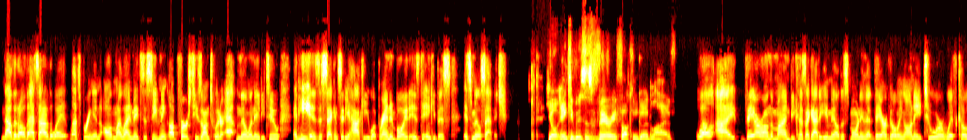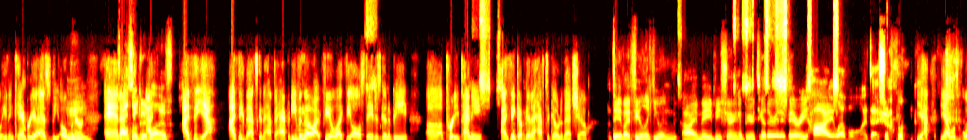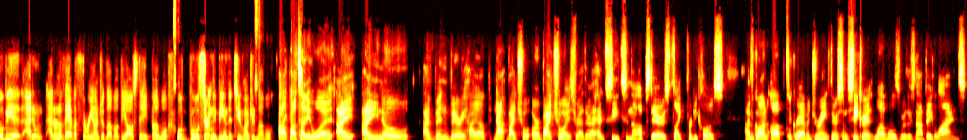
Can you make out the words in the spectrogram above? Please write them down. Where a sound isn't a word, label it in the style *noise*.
Now that all that's out of the way, let's bring in all my line mates this evening. Up first, he's on Twitter at Millen82, and he is the Second City Hockey. What Brandon Boyd is to Incubus, it's Mil Savage. Yo, Incubus is very fucking good live. Well, I they are on the mind because I got an email this morning that they are going on a tour with Coheed and Cambria as the opener, mm, and it's also good I, live. I think, yeah, I think that's going to have to happen. Even though I feel like the Allstate is going to be uh, a pretty penny, I think I'm going to have to go to that show. Dave, I feel like you and I may be sharing a beer together at a very high level at that show. *laughs* yeah, yeah, we'll we'll be at I don't I don't know if they have a 300 level at the Allstate, but we'll we'll we'll certainly be in the 200 level. I'll, I'll tell you what I I know I've been very high up, not by choice or by choice rather. I had seats in the upstairs, like pretty close. I've gone up to grab a drink. There's some secret levels where there's not big lines,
